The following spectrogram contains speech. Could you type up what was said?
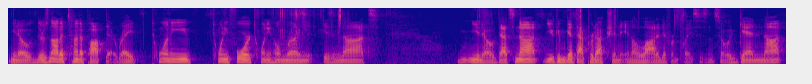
you know, there's not a ton of pop there, right? 20, 24, 20 home run is not, you know, that's not, you can get that production in a lot of different places. And so again, not,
